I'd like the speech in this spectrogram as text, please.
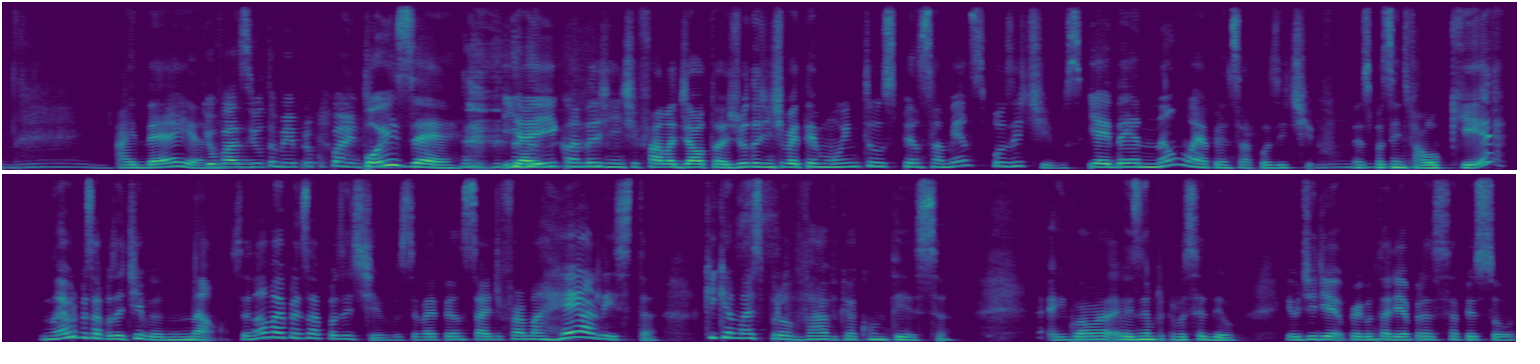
Hum. A ideia. Porque o vazio também é preocupante. né? Pois é. E aí, quando a gente fala de autoajuda, a gente vai ter muitos pensamentos positivos. E a ideia não é pensar positivo. Hum. Meus pacientes falam: o quê? Não é para pensar positivo? Não, você não vai pensar positivo. Você vai pensar de forma realista. O que, que é mais provável que aconteça? É igual ao exemplo que você deu. Eu diria, eu perguntaria para essa pessoa,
